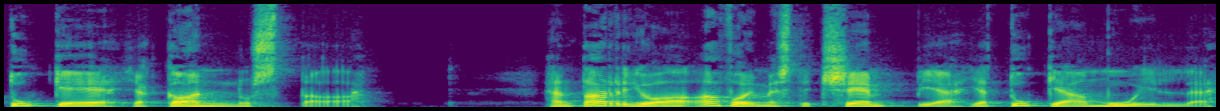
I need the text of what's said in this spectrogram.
tukee ja kannustaa. Hän tarjoaa avoimesti tsemppiä ja tukea muille,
